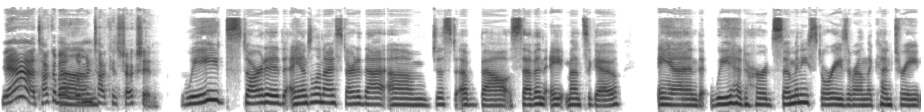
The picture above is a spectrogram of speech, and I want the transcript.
Yeah, talk about um, women talk construction. We started Angela and I started that um, just about seven eight months ago, and we had heard so many stories around the country.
